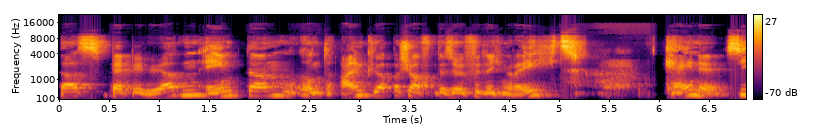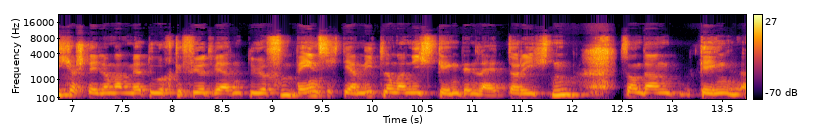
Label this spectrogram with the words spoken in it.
dass bei Behörden, Ämtern und allen Körperschaften des öffentlichen Rechts keine Sicherstellungen mehr durchgeführt werden dürfen, wenn sich die Ermittlungen nicht gegen den Leiter richten, sondern gegen, äh,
